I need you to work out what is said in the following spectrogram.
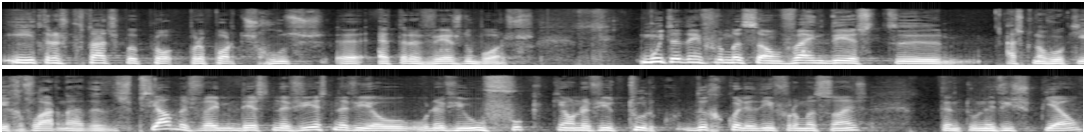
e transportados para, para portos russos uh, através do Bósforo. Muita da informação vem deste, acho que não vou aqui revelar nada de especial, mas vem deste navio. Este navio é o, navio Ufuk, que é um navio turco de recolha de informações, portanto, um navio espião, uh,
